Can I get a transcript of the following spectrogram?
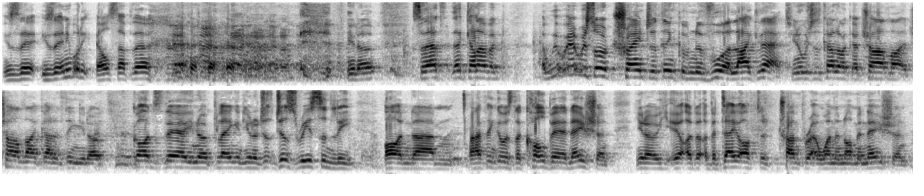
Is there, is there anybody else up there? you know? So that's that kind of a we, we're sort of trained to think of Nevuah like that, you know, which is kind of like a childlike, childlike kind of thing, you know. God's there, you know, playing it, you know. Just, just recently on, um, I think it was the Colbert Nation, you know, uh, the, the, day after Trump won the nomination,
